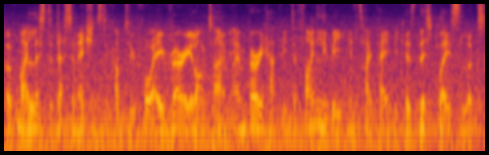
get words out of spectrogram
of my list of destinations to come to for a very long time. I'm very happy to finally be in Taipei because this place looks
